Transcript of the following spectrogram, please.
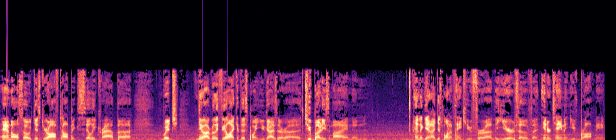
and also just your off topic silly crap uh, which you know i really feel like at this point you guys are uh, two buddies of mine and and again i just want to thank you for uh, the years of uh, entertainment you've brought me.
